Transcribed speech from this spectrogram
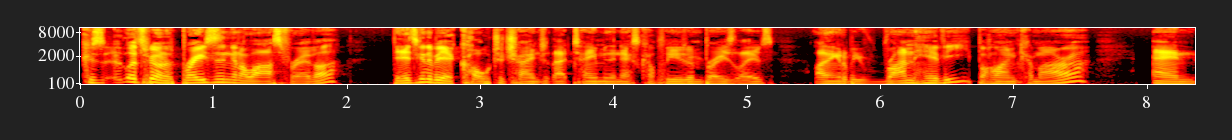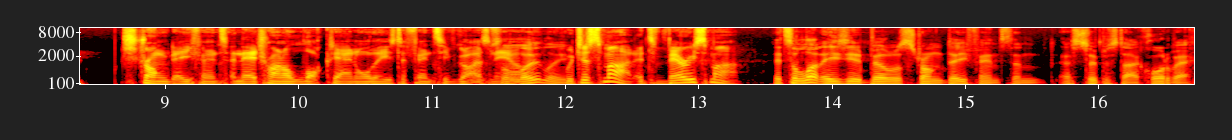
because let's be honest, Brees isn't going to last forever. There's going to be a culture change at that team in the next couple of years when Brees leaves. I think it'll be run heavy behind Kamara and strong defense, and they're trying to lock down all these defensive guys now, Absolutely. which is smart. It's very smart. It's a lot easier to build a strong defense than a superstar quarterback.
